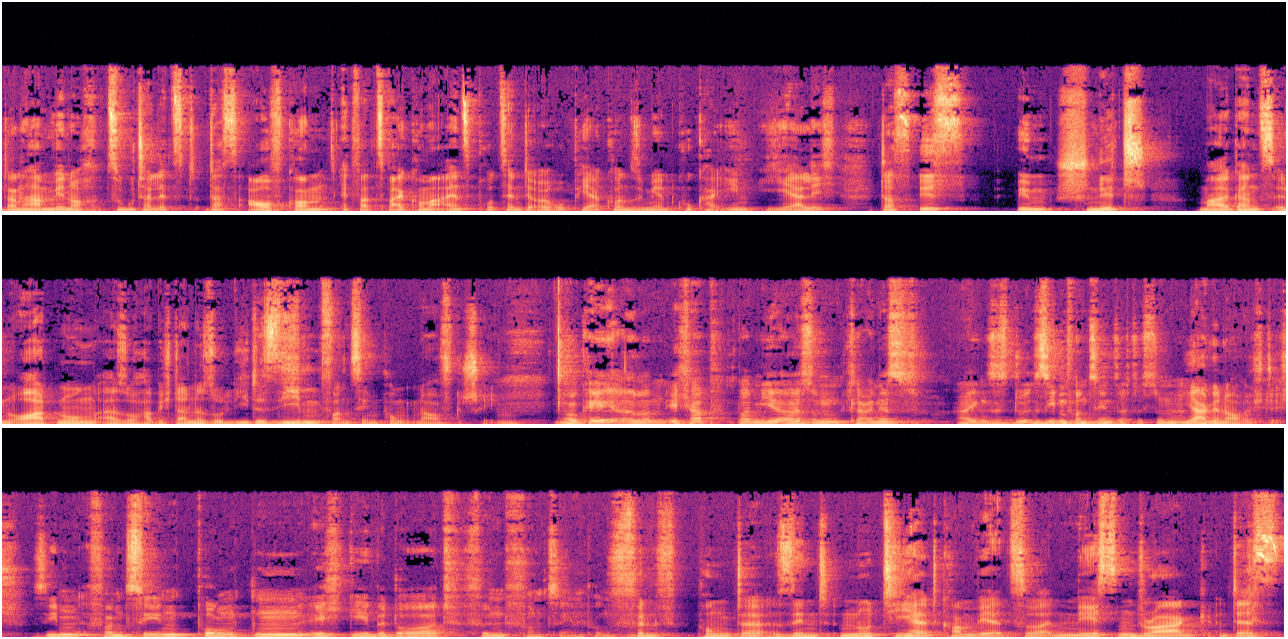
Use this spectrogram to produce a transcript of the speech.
Dann haben wir noch zu guter Letzt das Aufkommen. Etwa 2,1 Prozent der Europäer konsumieren Kokain jährlich. Das ist im Schnitt mal ganz in Ordnung. Also habe ich dann eine solide sieben von zehn Punkten aufgeschrieben. Okay, ähm, ich habe bei mir so ein kleines eigenes, du, sieben von zehn sagtest du, ne? Ja, genau, richtig. Sieben von zehn Punkten. Ich gebe dort fünf von zehn Punkten. Fünf Punkte sind notiert. Kommen wir zur nächsten Drug des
